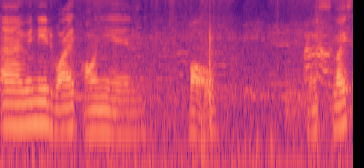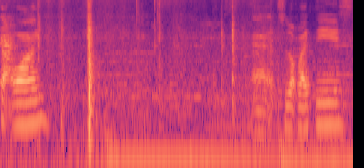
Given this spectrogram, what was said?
And we need white onion ball. Slice that. one and it's look like this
